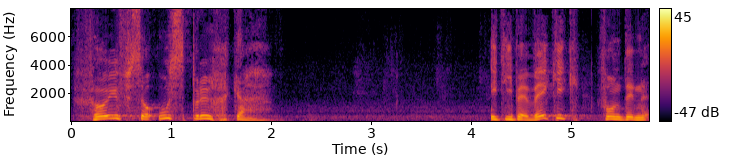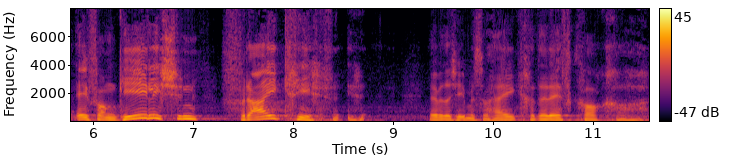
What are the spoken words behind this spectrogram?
fünf so Ausbrüche gegeben. In die Bewegung von den evangelischen Freikirchen. Eben, das ist immer so heikel, der FKK.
